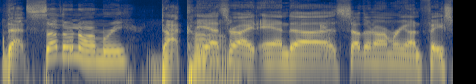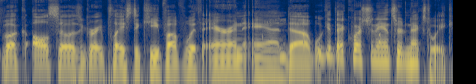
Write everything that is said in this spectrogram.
That's southernarmory.com. Yeah, that's right. And uh, Southern Armory on Facebook also is a great place to keep up with Aaron. And uh, we'll get that question answered next week.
